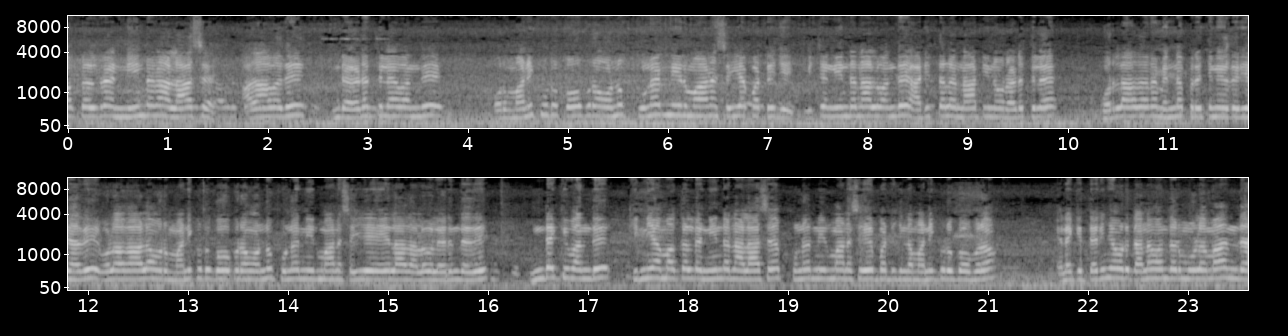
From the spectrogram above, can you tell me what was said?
மக்கள்ற நீண்ட நாள் ஆசை. அதாவது இந்த இடத்துல வந்து ஒரு மணிக்கூடு கோபுரம் ஒன்று புனர் நிர்மாணம் செய்யப்பட்டுச்சு. மிச்ச நீண்ட நாள் வந்து அடித்தள நாட்டின் ஒரு இடத்துல பொருளாதாரம் என்ன பிரச்சனையோ தெரியாது. இவ்வளோ காலம் ஒரு மணிக்கூடு கோபுரம் ஒன்று புனர் நிர்மாணம் செய்ய இயலாத அளவில் இருந்தது. இன்றைக்கு வந்து கிண்ணியா மக்கள்கிட்ட நீண்ட நாள் ஆசை. புனர் நிர்மாணம் செய்யப்பட்டுச்சு இந்த மணிக்கூடு கோபுரம். எனக்கு தெரிஞ்ச ஒரு தனவந்தர் மூலமா இந்த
